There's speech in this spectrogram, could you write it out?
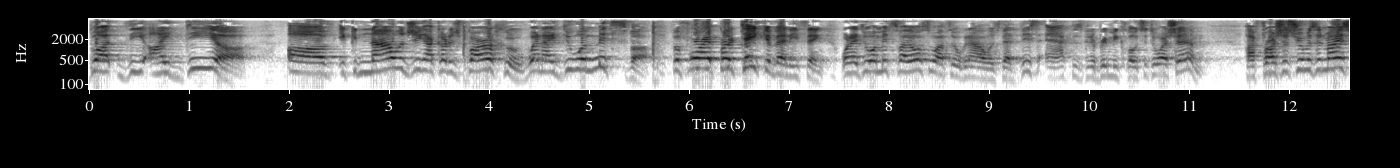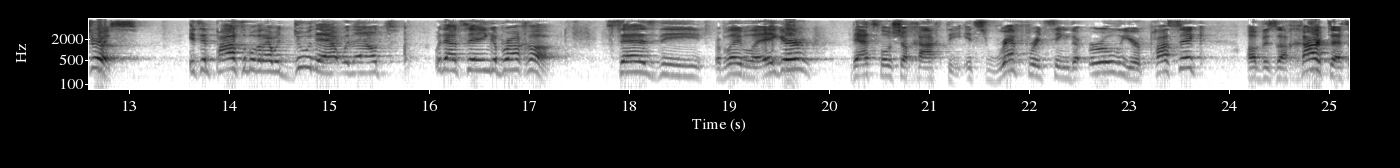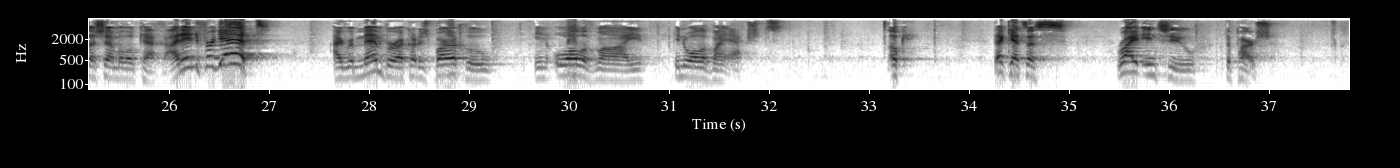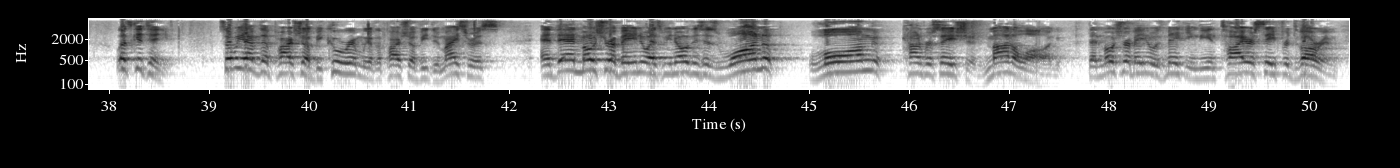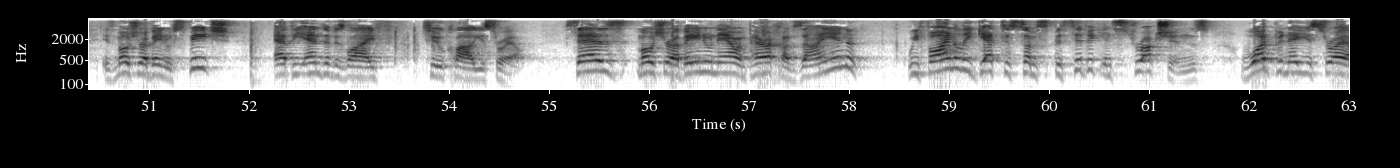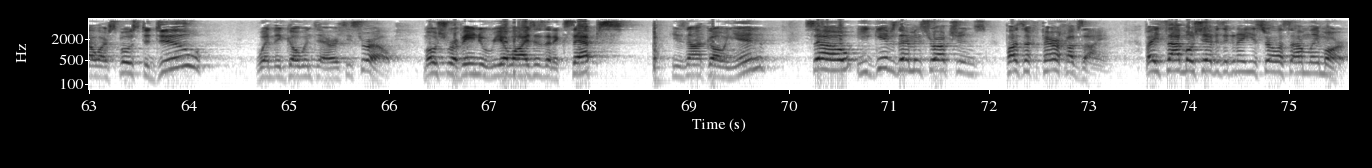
but the idea of acknowledging HaKadosh Baruch Hu when I do a mitzvah, before I partake of anything. When I do a mitzvah, I also have to acknowledge that this act is going to bring me closer to Hashem. Hafrashas Shumas and Maisrus. It's impossible that I would do that without, without saying a bracha. Says the Rabbi Eger, that's lo shachachti. It's referencing the earlier pasuk of Zacharta es Hashem Elokecha. I didn't forget. I remember HaKadosh Baruch Hu in all of my in all of my actions. Okay, that gets us right into the parsha. Let's continue. So we have the parsha of Bikurim, we have the parsha of Vidu Maisrus, and then Moshe Rabbeinu, as we know, this is one long conversation, monologue, that Moshe Rabbeinu was making. The entire Sefer Dvarim is Moshe Rabbeinu's speech at the end of his life to Klal Yisrael. Says Moshe Rabbeinu now in Parachav Zayin, we finally get to some specific instructions what Bnei Yisrael are supposed to do when they go into Eretz Yisrael. Moshe Rabbeinu realizes and accepts he's not going in, so he gives them instructions. Pasach Parachav Zayin. Vayitzad Moshe v'zignei Yisrael asam lemar.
